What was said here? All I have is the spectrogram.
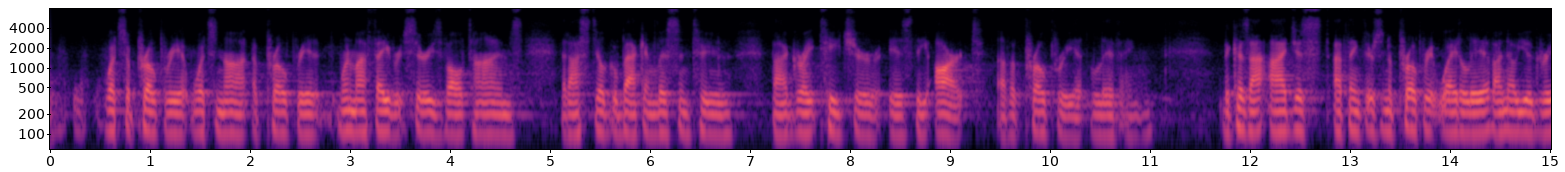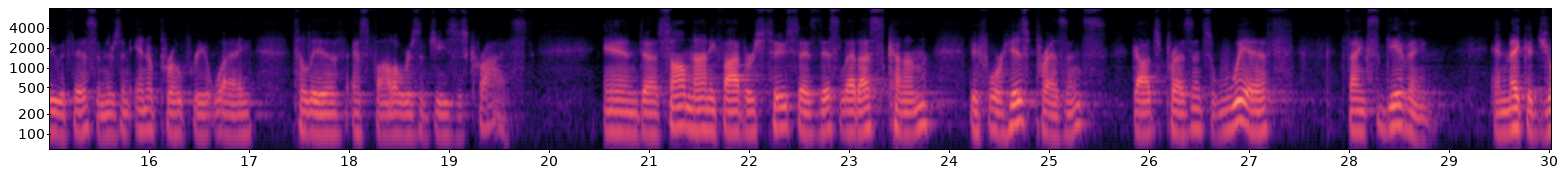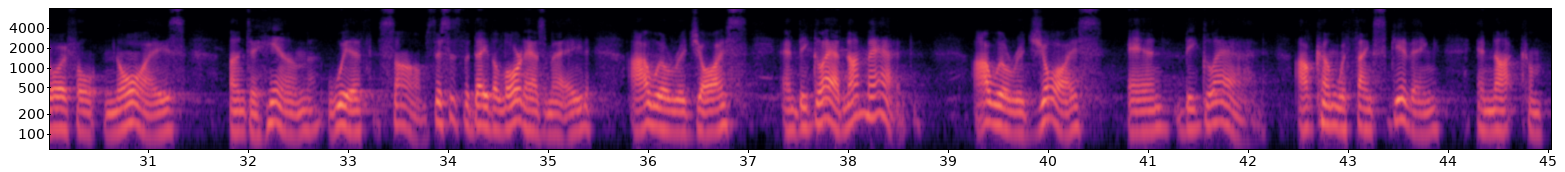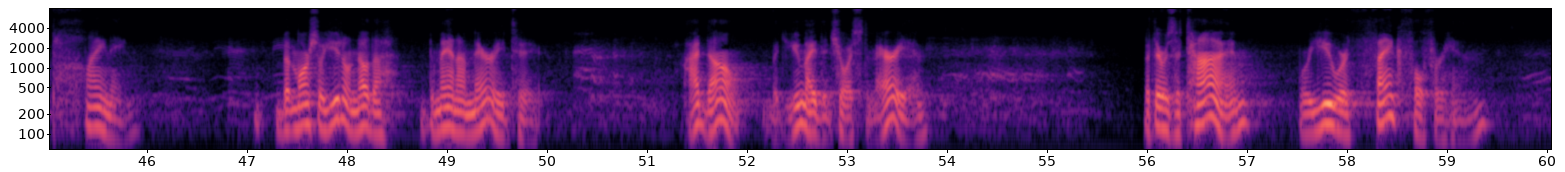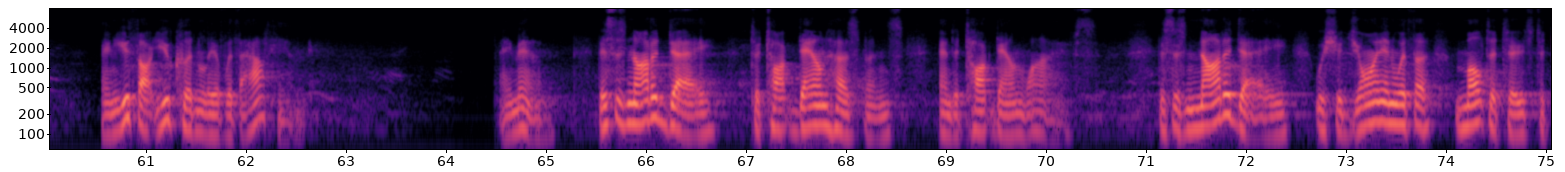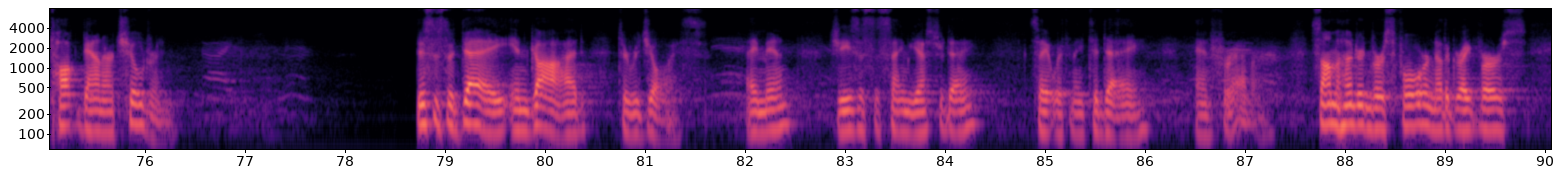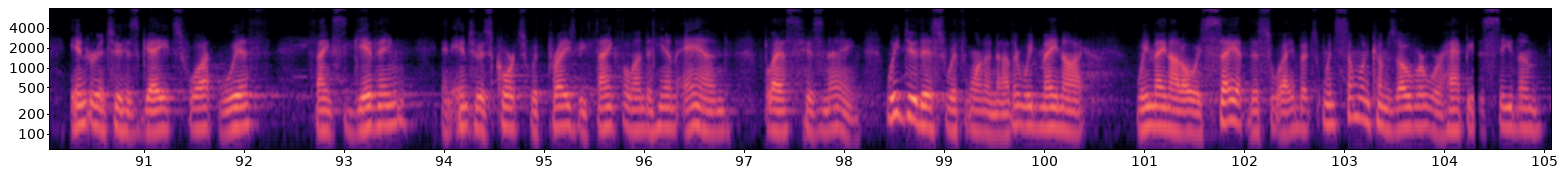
what's appropriate, what's not appropriate. One of my favorite series of all times that I still go back and listen to by a great teacher is The Art of Appropriate Living. Because I, I just I think there's an appropriate way to live. I know you agree with this, and there's an inappropriate way to live as followers of Jesus Christ. And uh, Psalm 95, verse 2 says this Let us come before his presence, God's presence, with thanksgiving and make a joyful noise unto him with psalms. This is the day the Lord has made. I will rejoice and be glad. Not mad. I will rejoice and be glad. I'll come with thanksgiving and not complaining. But Marshall, you don't know the, the man I'm married to. I don't, but you made the choice to marry him. But there was a time where you were thankful for him and you thought you couldn't live without him. Amen. This is not a day to talk down husbands and to talk down wives. This is not a day we should join in with the multitudes to talk down our children. This is a day in God to rejoice. Amen. Jesus the same yesterday. Say it with me today and forever. Psalm 100 verse 4, another great verse. Enter into his gates, what? With thanksgiving, and into his courts with praise. Be thankful unto him and bless his name. We do this with one another. We may not, we may not always say it this way, but when someone comes over, we're happy to see them.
